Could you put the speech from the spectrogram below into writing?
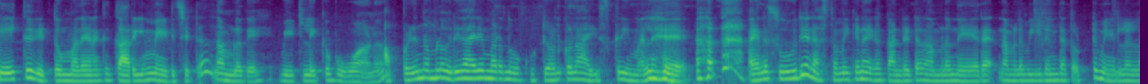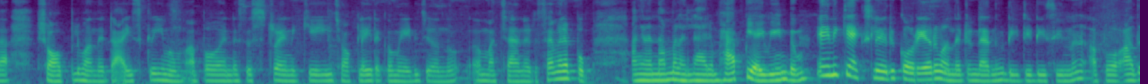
കേക്ക് കിട്ടും. അത് കണക്ക് കറിയും മേടിച്ചിട്ട് നമ്മളിതേ വീട്ടിലേക്ക് പോവാണ്. അപ്പോഴും നമ്മൾ ഒരു കാര്യം മറന്നു. കുട്ടികൾക്കുള്ള ഐസ്ക്രീം അല്ലേ? അങ്ങനെ സൂര്യൻ അസ്തമിക്കണമൊക്കെ കണ്ടിട്ട് നമ്മൾ നേരെ നമ്മളെ വീടിന്റെ തൊട്ട് മേളിലുള്ള ഷോപ്പിൽ വന്നിട്ട് ഐസ്ക്രീമും അപ്പോൾ എന്റെ സിസ്റ്റർ സിസ്റ്റർ എനിക്ക് ഈ ചോക്ലേറ്റ് ഒക്കെ മേടിച്ച് തന്നു. മച്ചാനൊരു സെവനപ്പും അങ്ങനെ നമ്മളെല്ലാവരും ഹാപ്പിയായി വീണ്ടും. എനിക്ക് ആക്ച്വലി ഒരു കൊറിയർ വന്നിട്ടുണ്ടായിരുന്നു ഡി ടി ഡി സിന്ന് അപ്പോൾ അത്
